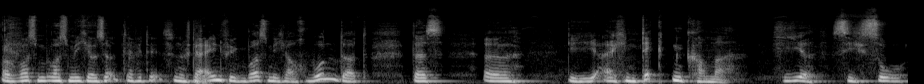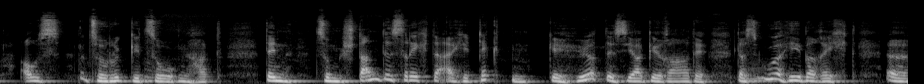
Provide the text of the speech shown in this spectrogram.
Aber was, was mich, also, darf ich noch schnell einfügen, was mich auch wundert, dass äh, die Architektenkammer hier sich so aus zurückgezogen hat. Denn zum Standesrecht der Architekten gehört es ja gerade, das Urheberrecht äh,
